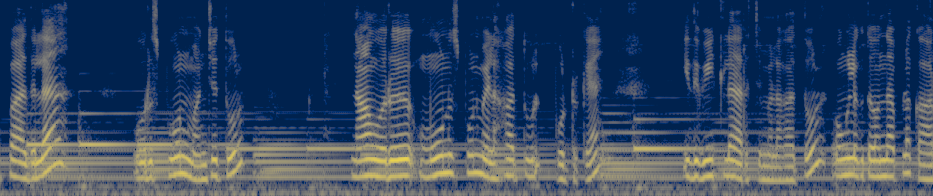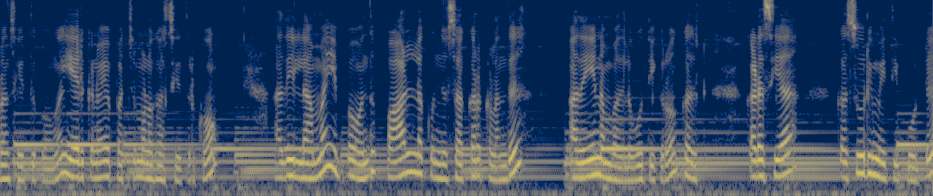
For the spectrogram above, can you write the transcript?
இப்போ அதில் ஒரு ஸ்பூன் மஞ்சத்தூள் நான் ஒரு மூணு ஸ்பூன் மிளகாத்தூள் போட்டிருக்கேன். இது வீட்டில் அரைச்ச மிளகாத்தூள். உங்களுக்கு தகுந்தாப்பில் காரம் சேர்த்துக்கோங்க. ஏற்கனவே பச்சை மிளகா சேர்த்துருக்கோம். அது இல்லாமல் இப்போ வந்து பாலில் கொஞ்சம் சர்க்கரை கலந்து அதையும் நம்ம அதில் ஊற்றிக்கிறோம் க கடைசியாக கசூரி மேத்தி போட்டு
